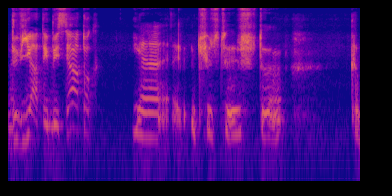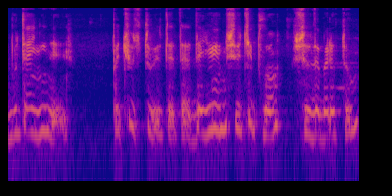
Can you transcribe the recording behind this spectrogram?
дев'ятий десяток. Я чувствую, что как будто они почувствуют это. Даю им все тепло, всю доброту,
